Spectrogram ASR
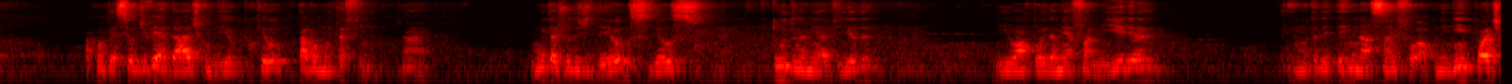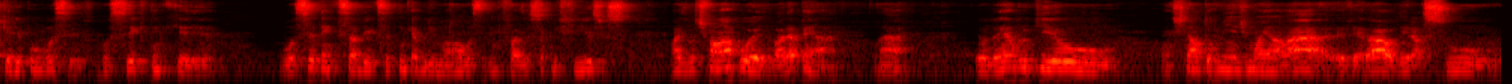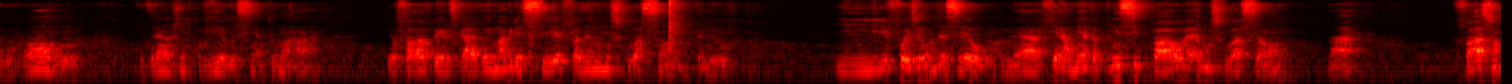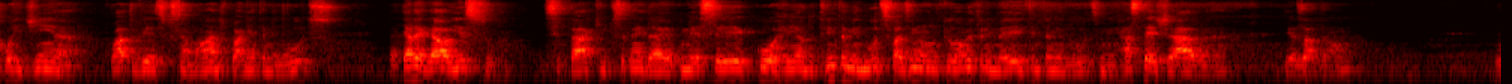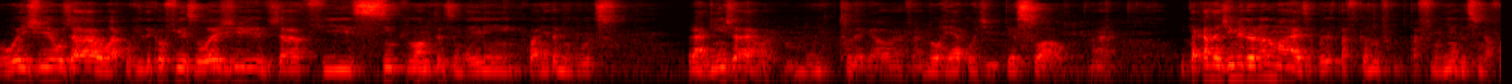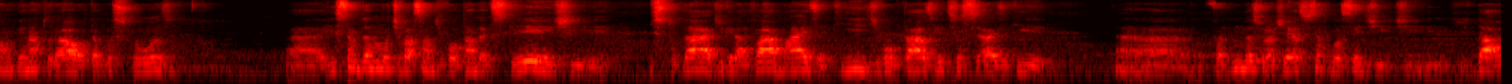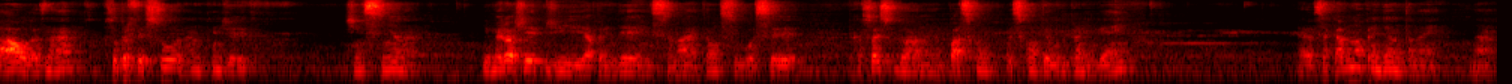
aconteceu de verdade comigo porque eu estava muito afim. Né? Muita ajuda de Deus, Deus tudo na minha vida e o apoio da minha família muita determinação e foco. Ninguém pode querer por você. Você que tem que querer. Você tem que saber que você tem que abrir mão, você tem que fazer sacrifícios. Mas vou te falar uma coisa, vale a pena. Né? Eu lembro que eu. A gente tem uma turminha de manhã lá, Everaldo, Iraçu, Rômulo, que treinam junto comigo, assim, a turma lá. Eu falava para eles, cara, vou emagrecer fazendo musculação, entendeu? E foi isso que aconteceu. Né? A ferramenta principal é a musculação. Tá? Faço uma corridinha quatro vezes por semana, de 40 minutos. É até legal isso, citar aqui para você ter uma ideia. Eu comecei correndo 30 minutos, fazia um quilômetro e meio, 30 minutos, me rastejava, né? pesadão. Hoje eu já, a corrida que eu fiz hoje, já fiz 5 km em 40 minutos para mim já é muito legal, né? Foi meu recorde pessoal, né? E tá cada dia melhorando mais, a coisa tá ficando, tá fluindo assim de uma forma bem natural, tá gostoso. Ah, isso tá me dando motivação de voltar a andar de skate, de estudar, de gravar mais aqui, de voltar às redes sociais aqui, ah, meus projetos, sempre gostei de, de, de dar aulas, né? Sou professor, né? não tem jeito, a gente ensina. E o melhor jeito de aprender é ensinar. Então, se você fica só estudando não passa esse conteúdo para ninguém, é, você acaba não aprendendo também. Né?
